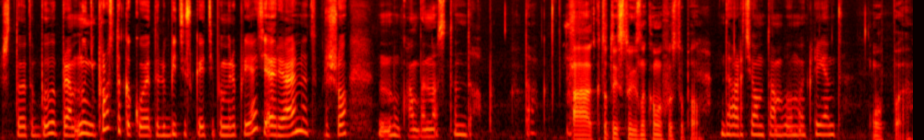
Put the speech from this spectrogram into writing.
что это было прям, ну, не просто какое-то любительское типа мероприятие, а реально ты пришел, ну, как бы на стендап. Так. А кто-то из твоих знакомых выступал? Да, Артем там был мой клиент. Опа.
